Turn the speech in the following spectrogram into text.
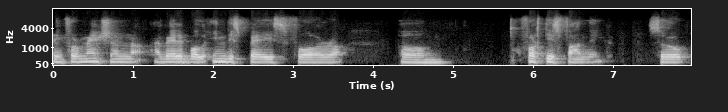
the information available in DSpace for um, for this funding. So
